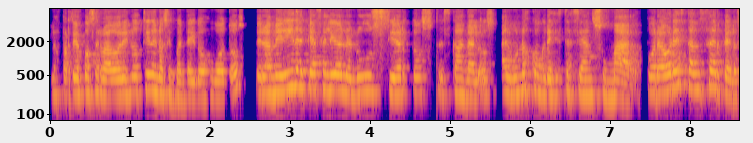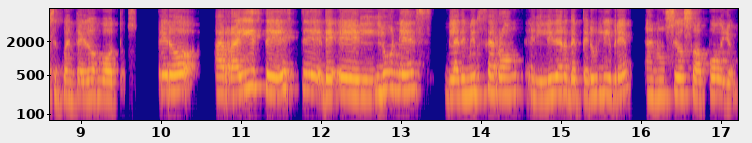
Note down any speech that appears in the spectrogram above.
los partidos conservadores no tienen los 52 votos, pero a medida que ha salido a la luz ciertos escándalos, algunos congresistas se han sumado. Por ahora están cerca de los 52 votos, pero a raíz de este, de, el lunes Vladimir Cerrón, el líder de Perú Libre, anunció su apoyo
